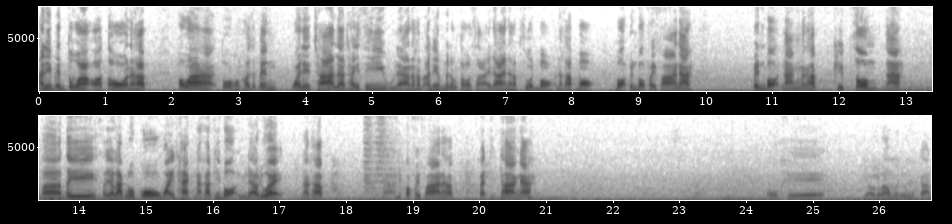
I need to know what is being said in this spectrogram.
อันนี้เป็นตัวออโต้นะครับ เพราะว่าตัวของเขาจะเป็นไวเลสชาร์จและ Type C อยู่แล้วนะครับ อันนี้ไม่ต้องต่อสายได้นะครับ ส่วนเบาะนะครับ เบาะ เบาะเป็นเบาะไฟฟ้านะ เป็นเบาะหนังนะครับคลิปส้มนะตีสัญลักษณ์โลโก้ไวแท็กนะครับที่เบาะอยู่แล้วด้วยนะครับอันนี้ปรับไฟฟ้านะครับแปดทิศทางนะ โอเค เดี๋ยวเรามาดูกัน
